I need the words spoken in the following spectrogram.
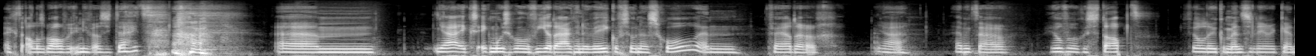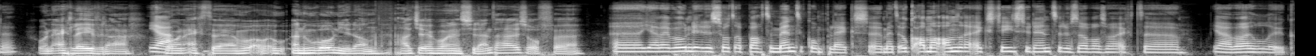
echt alles behalve universiteit. Ehm, ja, ik, ik moest gewoon vier dagen in de week of zo naar school. En verder ja, heb ik daar heel veel gestapt. Veel leuke mensen leren kennen. Gewoon echt leven daar. Ja, Gewoon echt, eh, hoe, hoe- en hoe woon je dan? Had je gewoon een studentenhuis of... eh, Eh, ja wij woonden in een soort appartementencomplex. met ook allemaal andere exchange-studenten. Dus dat was wel echt ja, wel heel leuk.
